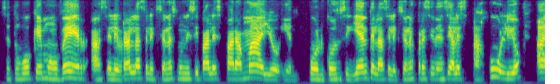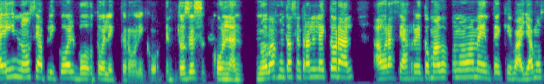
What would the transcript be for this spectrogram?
se tuvo que mover a celebrar las elecciones municipales para mayo y por consiguiente las elecciones presidenciales a julio, ahí no se aplicó el voto electrónico. Entonces, con la nueva Junta Central Electoral, ahora se ha retomado nuevamente que vayamos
